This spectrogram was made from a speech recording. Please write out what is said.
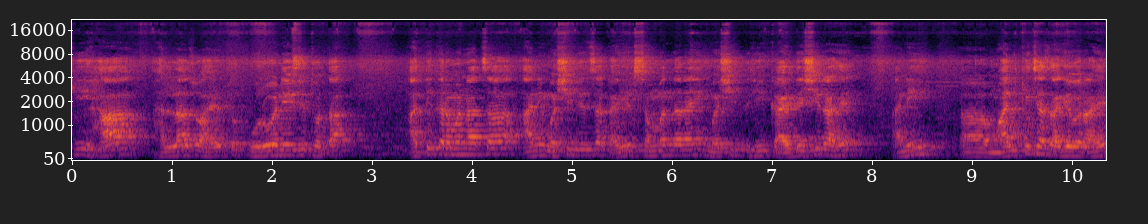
की हा हल्ला जो आहे तो पूर्वनियोजित होता. अतिक्रमणाचा आणि मशिदीचा काही संबंध नाही. मशीद ही कायदेशीर आहे आणि मालकीच्या जागेवर आहे.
